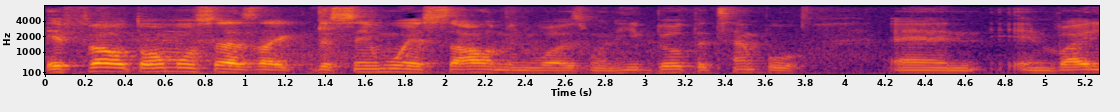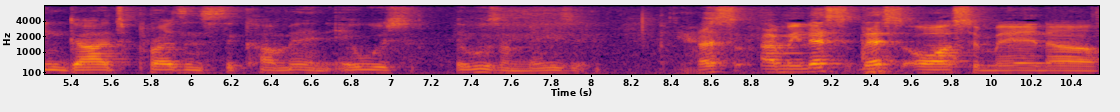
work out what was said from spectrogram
it felt almost as like the same way as Solomon was when he built the temple, and inviting God's presence to come in. It was it was amazing. That's I mean that's that's awesome, man. Uh,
